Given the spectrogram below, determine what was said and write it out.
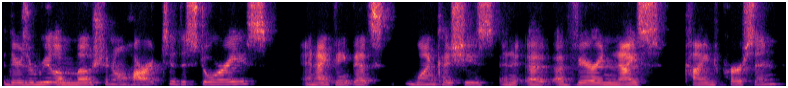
there's a real emotional heart to the stories, and I think that's one because she's an, a, a, very nice, kind person.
